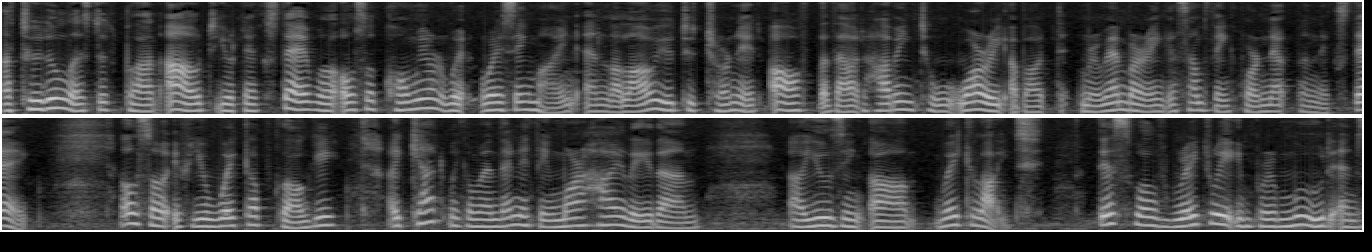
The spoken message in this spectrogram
a to do list to plan out your next day will also calm your racing mind and allow you to turn it off without having to worry about remembering something for ne- the next day. Also, if you wake up groggy, I can't recommend anything more highly than uh, using a wake light. This will greatly improve mood and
